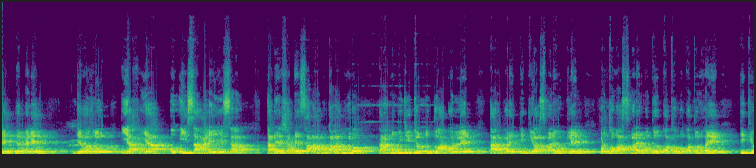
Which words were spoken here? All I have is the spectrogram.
দেখতে পেলেন যে হজরত ইয়াহইয়া ও ঈসা আলাইহিস সালাম। তাদের সাথে সালাম, কালাম হলো তারা নবীজির জন্য দোয়া করলেন, তারপরে তৃতীয় আসমানে উঠলেন, প্রথম আসমানের মতো কথোপকথন হয়ে তৃতীয়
